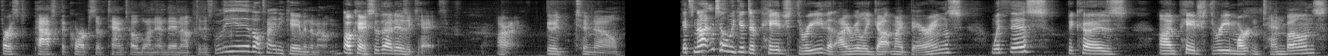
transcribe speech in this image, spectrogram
First past the corpse of Tantoblin, and then up to this little tiny cave in the mountain. Okay, so that is a cave. All right, good to know. It's not until we get to page three that I really got my bearings with this, because on page three, Martin Tenbones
